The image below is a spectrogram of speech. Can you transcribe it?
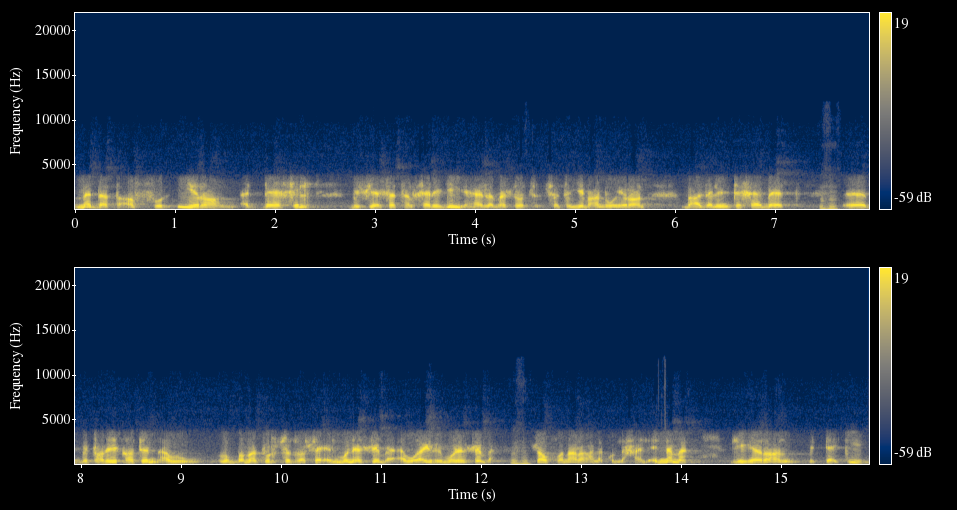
مدى تأثر إيران الداخل بسياستها الخارجية؟ هذا ما ست- ستجيب عنه إيران بعد الانتخابات بطريقة أو ربما ترسل رسائل مناسبة أو غير مناسبة. سوف نرى على كل حال. إنما لإيران بالتأكيد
